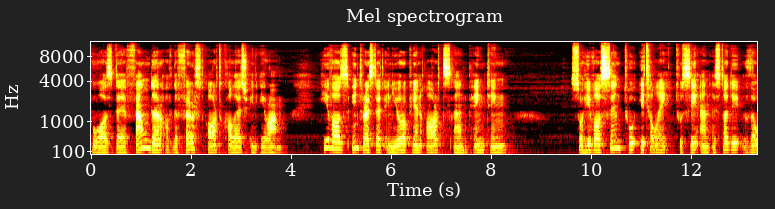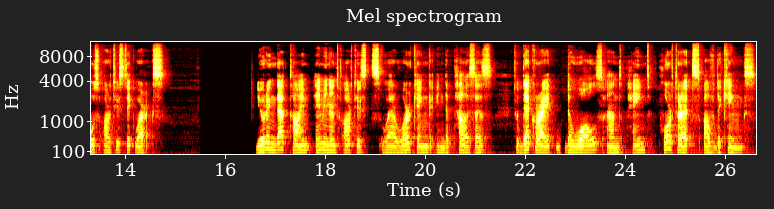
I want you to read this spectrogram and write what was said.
who was the founder of the first art college in Iran. He was interested in European arts and painting so he was sent to Italy to see and study those artistic works. During that time, eminent artists were working in the palaces to decorate the walls and paint portraits of the kings.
